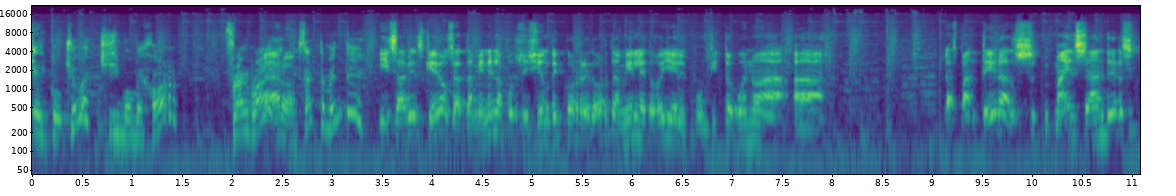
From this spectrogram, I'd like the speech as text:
el coach va muchísimo mejor. Frank Wright, claro. exactamente. Y sabes qué, o sea, también en la posición de corredor también le doy el puntito bueno a, las Panteras, Miles Sanders,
